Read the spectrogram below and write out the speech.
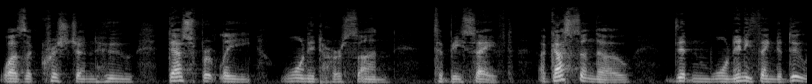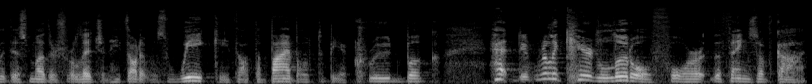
was a Christian who desperately wanted her son to be saved. Augustine, though, didn't want anything to do with his mother's religion. He thought it was weak. He thought the Bible to be a crude book. Had, really cared little for the things of God.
